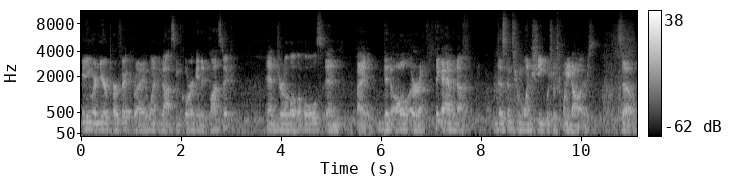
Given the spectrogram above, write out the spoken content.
anywhere near perfect, but I went and got some corrugated plastic and drilled all the holes, and I did all, or I think I have enough distance from one sheet, which was twenty dollars. So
